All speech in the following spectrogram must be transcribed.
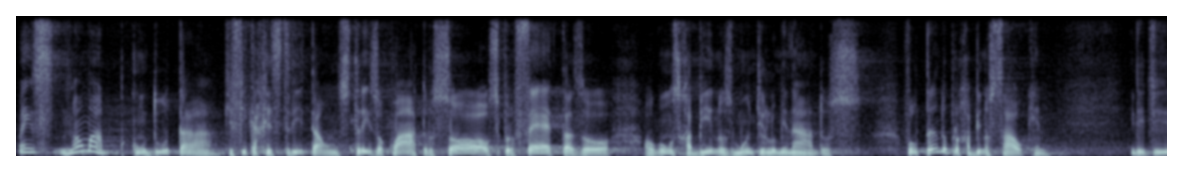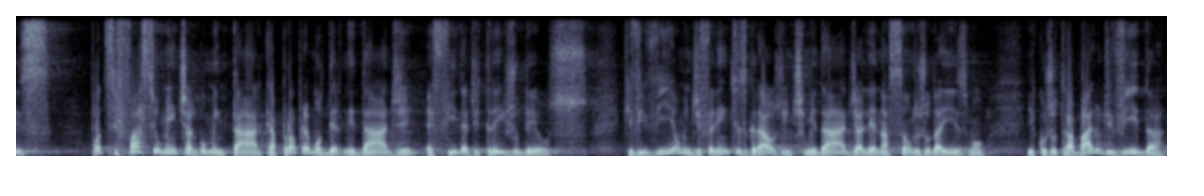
mas não é uma conduta que fica restrita a uns três ou quatro, só aos profetas ou alguns rabinos muito iluminados. Voltando para o Rabino Salkin, ele diz: pode-se facilmente argumentar que a própria modernidade é filha de três judeus que viviam em diferentes graus de intimidade e alienação do judaísmo e cujo trabalho de vida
